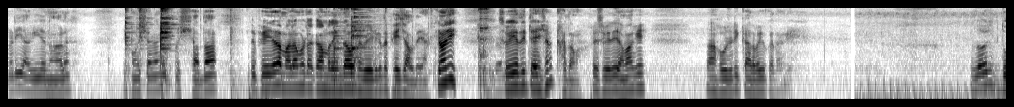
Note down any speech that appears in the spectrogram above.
ਕੜੀ ਆ ਗਈ ਹੈ ਨਾਲ। ਹੁਣ ਛਕਾਂਗੇ ਪ੍ਰਸ਼ਾਦਾ ਤੇ ਫੇਰ ਜਿਹੜਾ ਮਾੜਾ ਮੋਟਾ ਕੰਮ ਰਹਿੰਦਾ ਉਹ ਨਿਬੇੜ ਕੇ ਤੇ ਫੇਰ ਚੱਲਦੇ ਆ। ਕਿਉਂ ਜੀ? ਸਵੇਰ ਦੀ ਟੈਨਸ਼ਨ ਖਤਮ ਫੇਰ ਸਵੇਰੇ ਆਵਾਂਗੇ ਤਾਂ ਹੋਰ ਜਿਹੜੀ ਕਾਰਵਾਈ ਉਹ ਕਰਾਂਗੇ। ਲੋ ਜੀ 2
